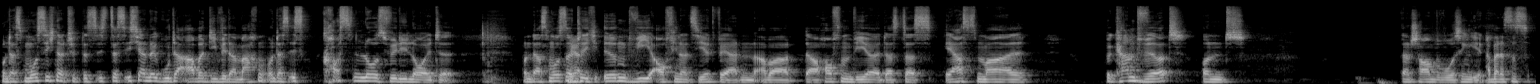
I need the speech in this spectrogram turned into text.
Und das muss ich natürlich, das ist, das ist ja eine gute Arbeit, die wir da machen und das ist kostenlos für die Leute. Und das muss natürlich irgendwie auch finanziert werden, aber da hoffen wir, dass das erstmal bekannt wird und dann schauen wir, wo es hingeht. Aber das ist,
